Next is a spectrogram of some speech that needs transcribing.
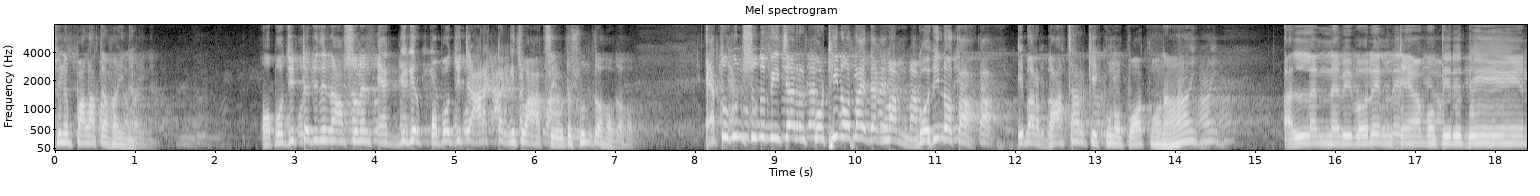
শুনে পালাতে হয় না। অপোজিটটা যদি না শুনেন, একদিকের অপোজিটে আর একটা কিছু আছে, ওটা শুনতে হবে। এতক্ষণ শুধু বিচারের কঠিনতায় দেখলাম, গহীনতা। এবার বাঁচার কি কোনো পথ নাই? আল্লাহ নবী বলেন, কেয়ামতের দিন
